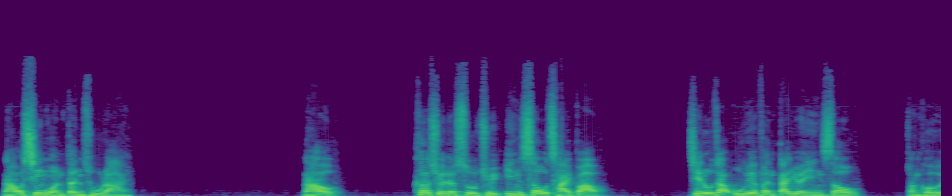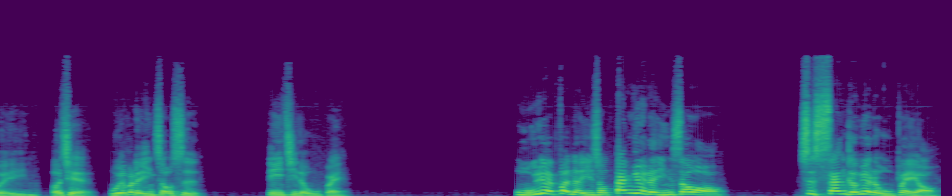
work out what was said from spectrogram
然后新闻登出来，然后科学的数据、营收财报揭露在五月份单月营收转亏为盈，而且五月份的营收是第一季的五倍，五月份的营收单月的营收哦，是三个月的五倍哦。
